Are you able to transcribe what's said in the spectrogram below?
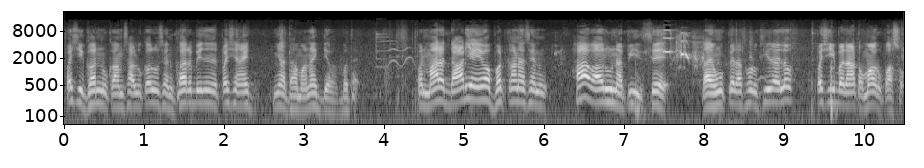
પછી ઘરનું કામ ચાલુ કરવું છે ને ઘર બનીને પછી અહીં અહીંયા ધામા નાખી દેવા બધા પણ મારા દાળિયા એવા ભટકાણા છે ને હા વારુના પીસ છે. તાય હું પહેલાં થોડું ખીરાઈ લઉં પછી એ બધા આટો મારું પાછો.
